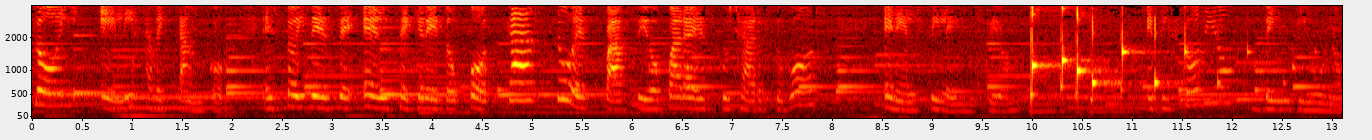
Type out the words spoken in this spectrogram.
Soy Elizabeth Tanco. Estoy desde El Secreto Podcast, tu espacio para escuchar su voz en el silencio. Episodio 21.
